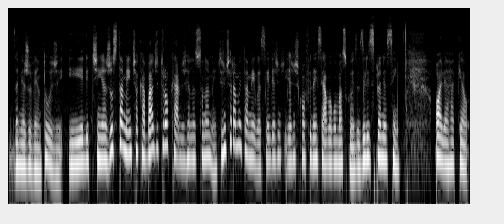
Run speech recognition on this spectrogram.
da minha juventude, e ele tinha justamente acabado de trocar de relacionamento. A gente era muito amigo, assim, e a gente, e a gente confidenciava algumas coisas. Ele disse para mim assim: Olha, Raquel,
